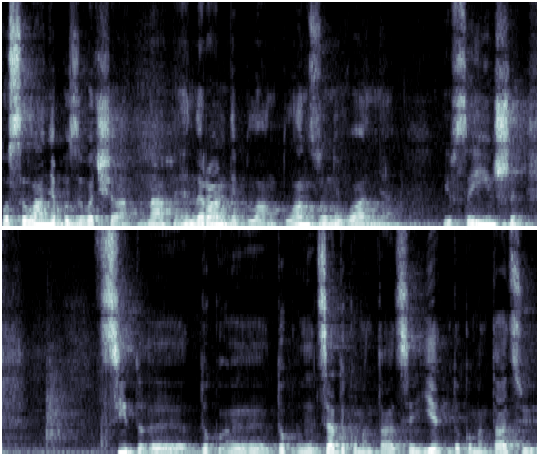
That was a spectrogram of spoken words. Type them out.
Посилання позивача на генеральний план, план зонування і все інше. Ці, е, е, е, ця документація є документацією,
